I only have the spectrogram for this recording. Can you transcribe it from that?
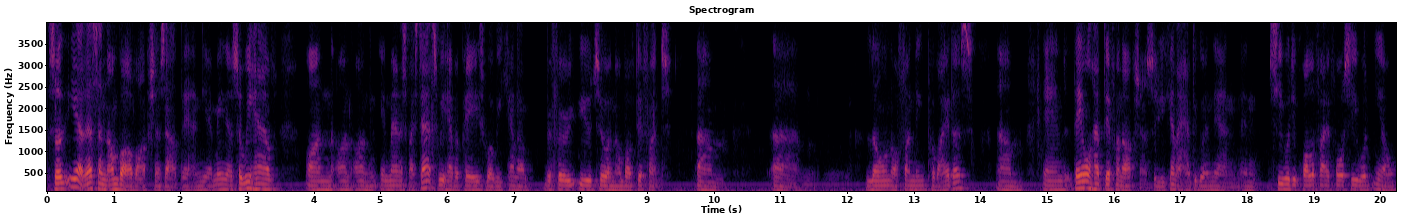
so yeah, that's a number of options out there, and yeah, I mean, so we have on on on in ManageByStats, we have a page where we kind of refer you to a number of different um, um, loan or funding providers. Um, and they all have different options. So you kind of have to go in there and, and see what you qualify for, see what you know,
